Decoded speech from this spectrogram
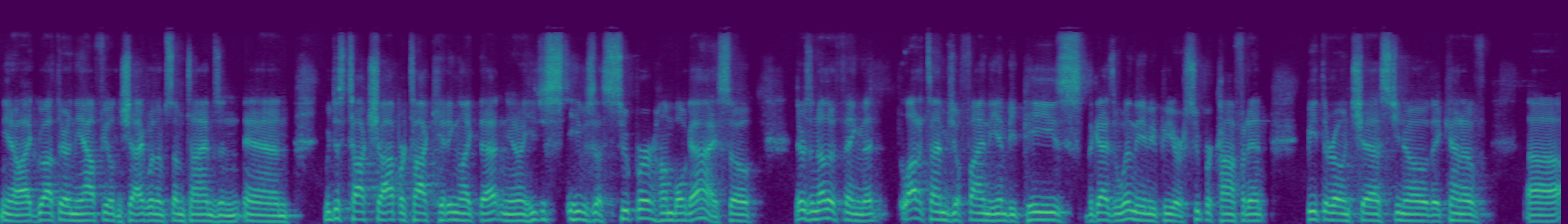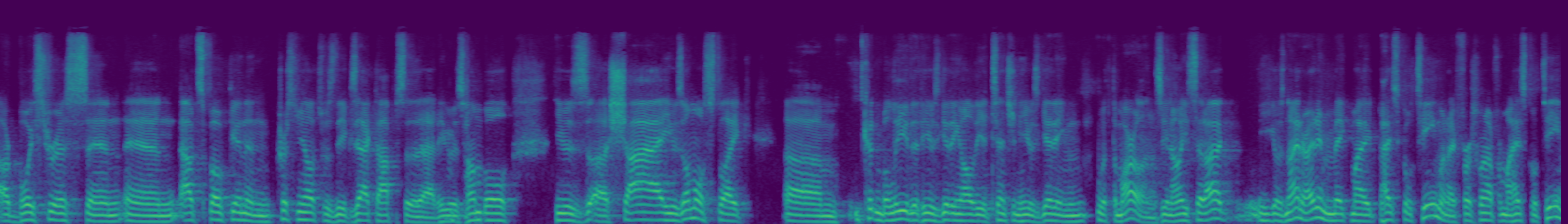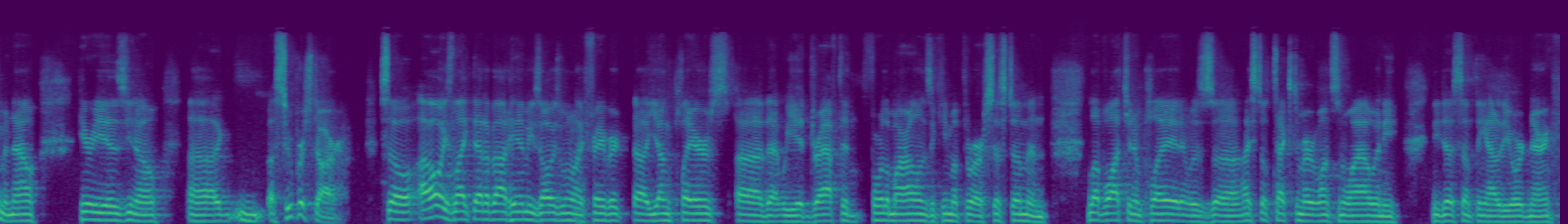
You know, I'd go out there in the outfield and shag with him sometimes, and and we just talk shop or talk hitting like that. And you know, he just he was a super humble guy. So there's another thing that a lot of times you'll find the MVPs, the guys that win the MVP, are super confident, beat their own chest. You know, they kind of uh, are boisterous and and outspoken. And Christian Yelich was the exact opposite of that. He was humble. He was uh, shy. He was almost like um, couldn't believe that he was getting all the attention he was getting with the Marlins. You know, he said, "I," he goes, "Niner, I didn't make my high school team when I first went out for my high school team, and now here he is, you know, uh, a superstar." So I always like that about him. He's always one of my favorite uh, young players uh, that we had drafted for the Marlins and came up through our system and love watching him play. And it was, uh, I still text him every once in a while when he, he does something out of the ordinary.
